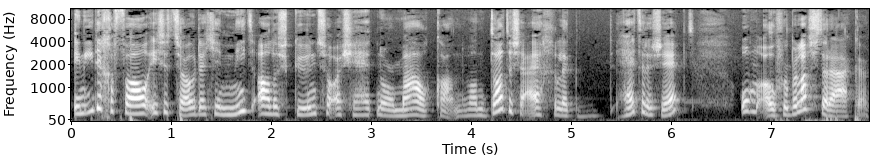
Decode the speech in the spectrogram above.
in ieder geval is het zo dat je niet alles kunt zoals je het normaal kan. Want dat is eigenlijk het recept om overbelast te raken.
